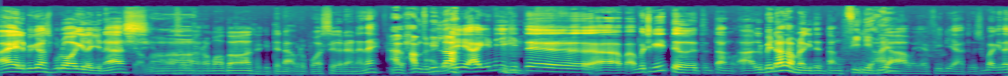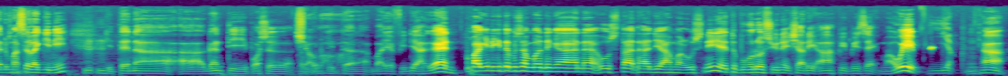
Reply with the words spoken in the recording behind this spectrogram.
Baik, lebih kurang 10 hari lagi Nas. Masuk Ramadan, so kita nak berpuasa dah Nas eh. Alhamdulillah. Jadi hari ni kita uh, bercerita tentang uh, lebih dalam lagi tentang Fidyah, fidyah, bayar fidyah tu. Sebab kita ada masa lagi ni Mm-mm. kita nak uh, ganti puasa ataupun kita nak bayar fidyah kan. Pagi ni kita bersama dengan uh, Ustaz Haji Ahmad Usni iaitu pengurus unit syariah PPZ Mawib. Yep. Ha.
